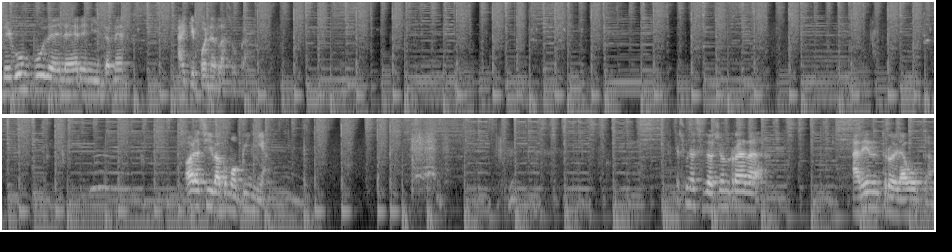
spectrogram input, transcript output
Según pude leer en internet, hay que poner la azúcar. Ahora sí va como piña. Es una sensación rara adentro de la boca.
